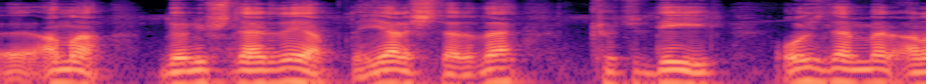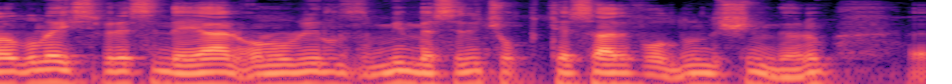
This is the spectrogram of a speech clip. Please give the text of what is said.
E, ama dönüşlerde yaptığı yarışları da kötü değil. O yüzden ben Anadolu Ekspresi'nde yani Onur Yıldız'ın binmesinin çok tesadüf olduğunu düşünmüyorum. E,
